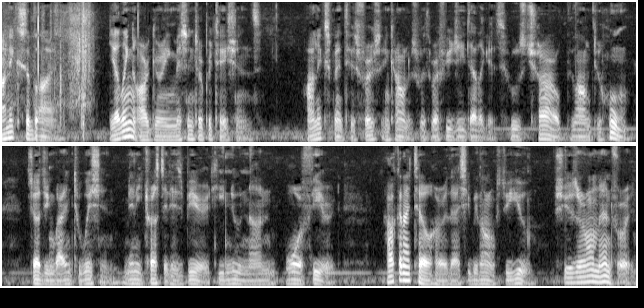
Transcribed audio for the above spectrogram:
Onyx Sublime. Yelling, arguing, misinterpretations. Onyx spent his first encounters with refugee delegates whose child belonged to whom, judging by intuition, many trusted his beard, he knew none or feared. How can I tell her that she belongs to you? She is her own man for it.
